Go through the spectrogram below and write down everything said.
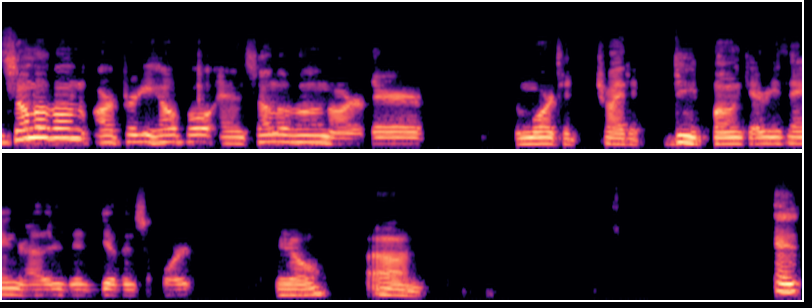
some of them are pretty helpful and some of them are there more to try to debunk everything rather than giving support you know? Um and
